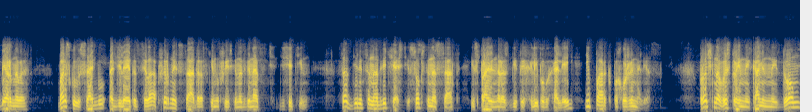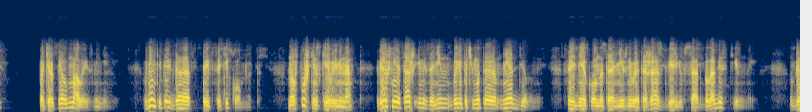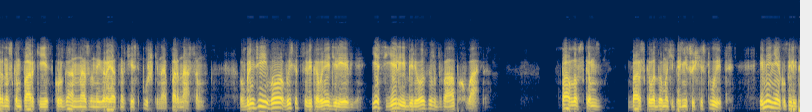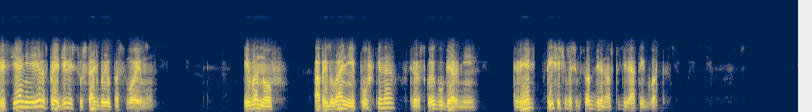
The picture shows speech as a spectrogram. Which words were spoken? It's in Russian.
Бернова. Барскую усадьбу отделяет от села обширный сад, раскинувшийся на 12 десятин. Сад делится на две части. Собственно, сад из правильно разбитых липовых аллей и парк, похожий на лес. Прочно выстроенный каменный дом потерпел мало изменений. В нем теперь до 30 комнат. Но в пушкинские времена верхний этаж и мезонин были почему-то не отделаны. Средняя комната нижнего этажа с дверью в сад была гостиной. В Берновском парке есть курган, названный, вероятно, в честь Пушкина, Парнасом. Вблизи его высятся вековые деревья. Есть ели и березы в два обхвата. В Павловском барского дома теперь не существует. Имение купили крестьяне и распорядились с усадьбою по-своему. Иванов о пребывании Пушкина Тверской губернии. Тверь, 1899 год.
